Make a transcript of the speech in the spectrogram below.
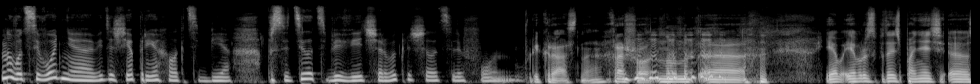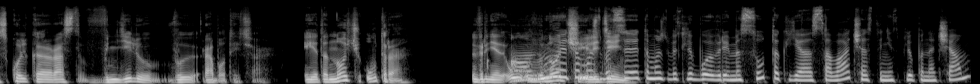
Ну вот сегодня, видишь, я приехала к тебе, посвятила тебе вечер, выключила телефон. Прекрасно. Хорошо. Ну, ну, э, я, просто пытаюсь понять, э, сколько раз в неделю вы работаете. И это ночь, утро? Вернее, А, в ну, ночь это или может день? Быть, это может быть любое время суток. Я сова, часто не сплю по ночам.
